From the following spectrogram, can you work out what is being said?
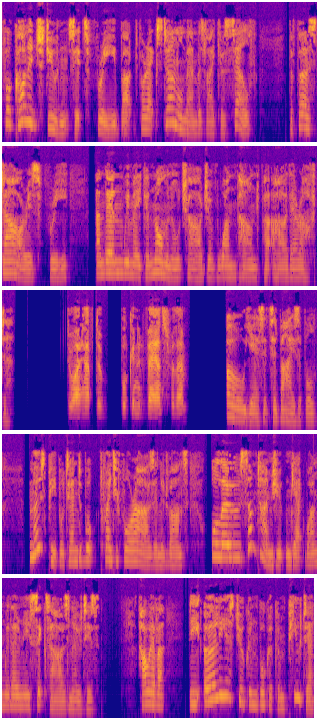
For college students it's free, but for external members like yourself, the first hour is free, and then we make a nominal charge of one pound per hour thereafter. Do I have to book in advance for them? Oh, yes, it's advisable. Most people tend to book 24 hours in advance, although sometimes you can get one with only six hours' notice. However, the earliest you can book a computer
